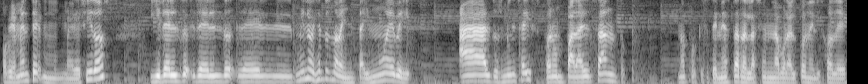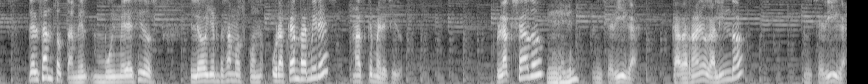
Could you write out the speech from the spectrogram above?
obviamente merecidos, y del, del, del 1999 al 2006 fueron para el Santo, ¿no? Porque se tenía esta relación laboral con el hijo de, del Santo, también muy merecidos. Y luego ya empezamos con Huracán Ramírez, más que merecido. Black Shadow, ni se diga. Cavernario Galindo, ni se diga.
